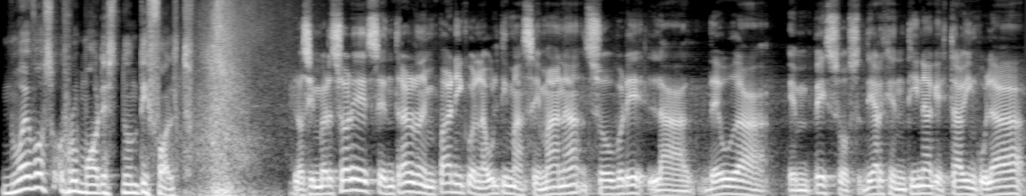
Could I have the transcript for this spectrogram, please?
nuevos rumores de un default. Los inversores entraron en pánico en la última semana sobre la deuda en pesos de Argentina que está vinculada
